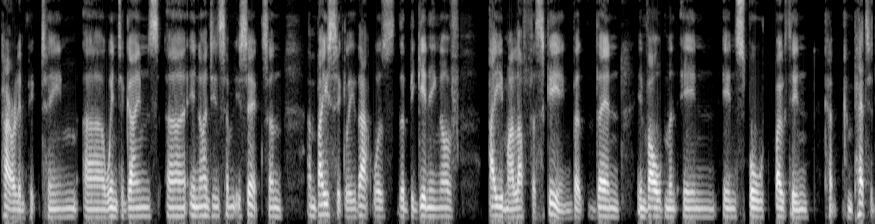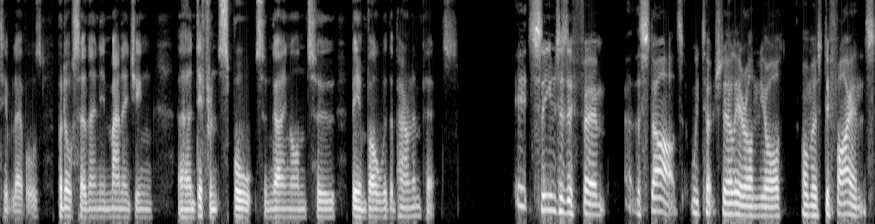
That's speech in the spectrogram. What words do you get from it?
Paralympic team, uh, Winter Games uh, in 1976. And, and basically, that was the beginning of A, my love for skiing, but then involvement in, in sport, both in co- competitive levels, but also then in managing uh, different sports and going on to be involved with the Paralympics. It seems as if um, at the start, we touched earlier on your almost defiance.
